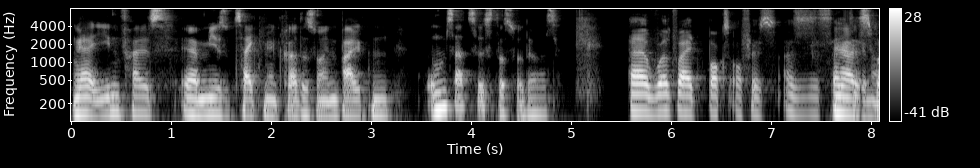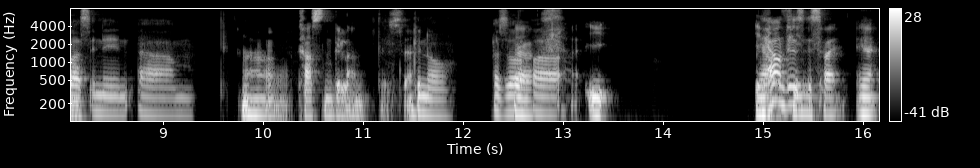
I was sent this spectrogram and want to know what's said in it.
Ja, jedenfalls, äh, mir so zeigt mir gerade so ein Balken Umsatz ist das oder was? Uh, Worldwide Box Office. Also das ist halt ja, das, genau. was in den ähm, ah, Kassen gelandet ist. Ja. Genau. Also ja, äh, ja, ja und es ist Fall. Ja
